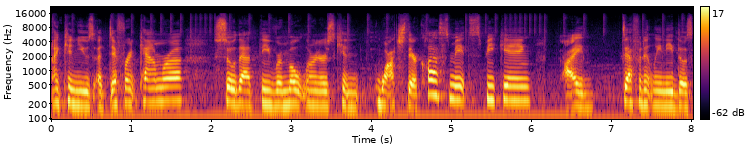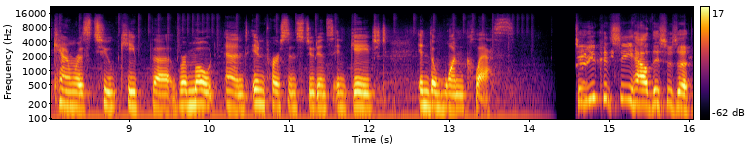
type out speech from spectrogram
I can use a different camera so that the remote learners can watch their classmates speaking. I definitely need those cameras to keep the remote and in-person students engaged in the one class. So you can see how this is a,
